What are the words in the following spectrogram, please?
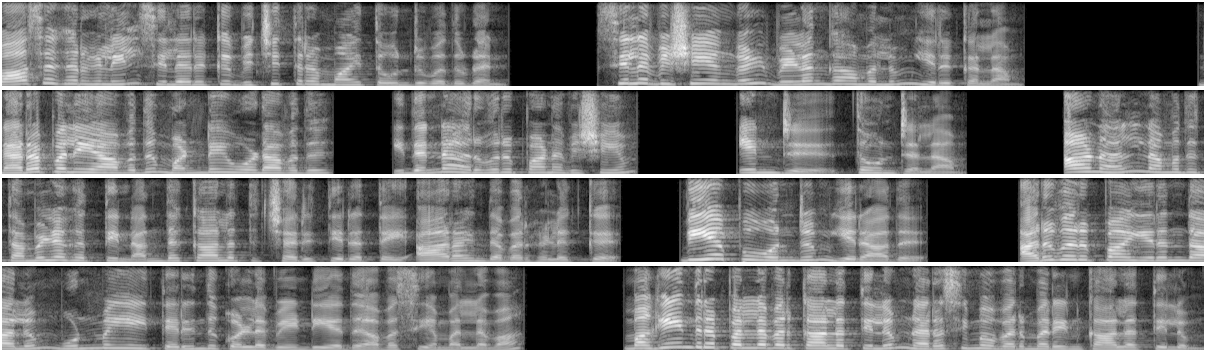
வாசகர்களில் சிலருக்கு விசித்திரமாய் தோன்றுவதுடன் சில விஷயங்கள் விளங்காமலும் இருக்கலாம். நரபலியாவது மண்டை ஓடாவது இதென்ன அருவருப்பான விஷயம்? என்று தோன்றலாம். ஆனால் நமது தமிழகத்தின் அந்த காலத்து சரித்திரத்தை ஆராய்ந்தவர்களுக்கு வியப்பு ஒன்றும் இராது. அருவருப்பாயிருந்தாலும் உண்மையை தெரிந்து கொள்ள வேண்டியது அவசியமல்லவா? மகேந்திர பல்லவர் காலத்திலும் நரசிம்மவர்மரின் காலத்திலும்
